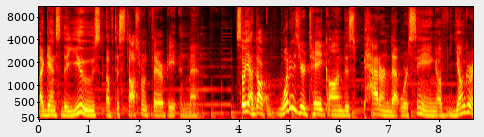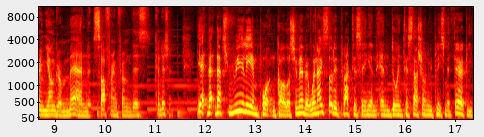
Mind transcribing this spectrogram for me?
against the use of testosterone therapy in men. So yeah, Doc, what is your take on this pattern that we're seeing of younger and younger men suffering from this condition? Yeah, that, that's really important, Carlos. Remember, when I started practicing and, and doing testosterone replacement therapy,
